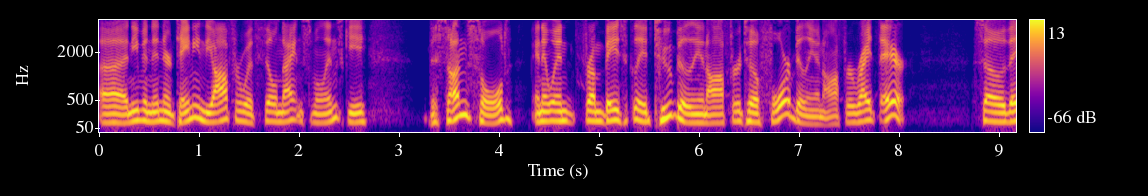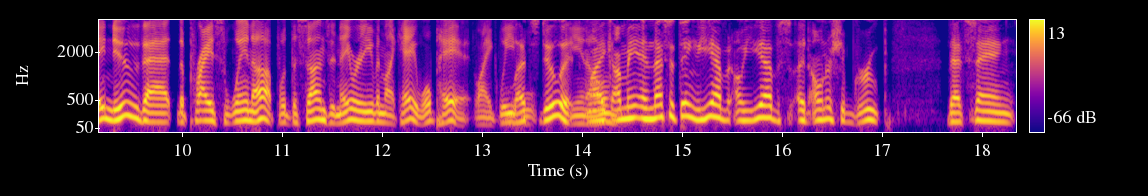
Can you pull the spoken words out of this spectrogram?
uh, and even entertaining the offer with Phil Knight and Smolinisky. The Suns sold, and it went from basically a two billion offer to a four billion offer right there. So they knew that the price went up with the Suns, and they were even like, "Hey, we'll pay it. Like we Let's do it. You know, Like I mean, and that's the thing. You have oh, you have an ownership group that's saying,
